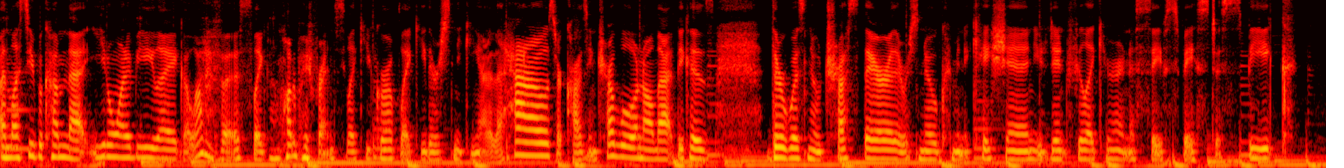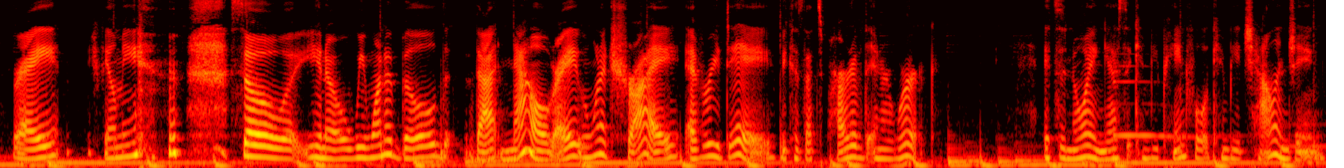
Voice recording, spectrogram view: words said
unless you become that you don't want to be like a lot of us like a lot of my friends like you grow up like either sneaking out of the house or causing trouble and all that because there was no trust there there was no communication you didn't feel like you were in a safe space to speak right you feel me so you know we want to build that now right we want to try every day because that's part of the inner work it's annoying yes it can be painful it can be challenging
